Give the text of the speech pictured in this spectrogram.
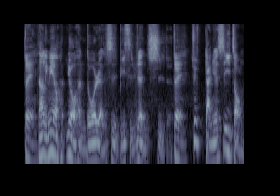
对，然后里面有又有很多人是彼此认识的，对，就感觉是一种，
